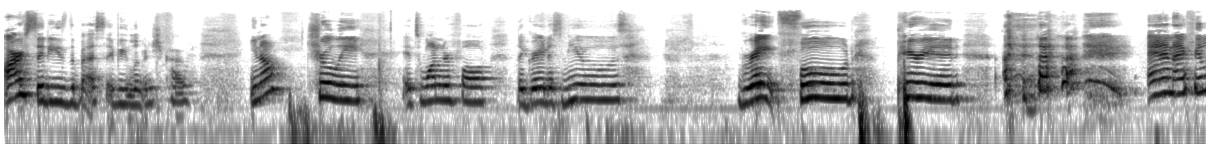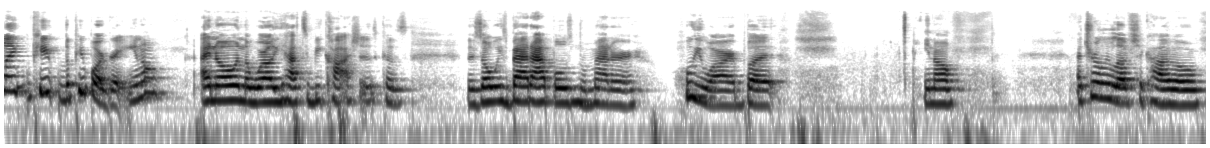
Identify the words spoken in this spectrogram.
our city is the best if you live in Chicago. You know, truly, it's wonderful. The greatest views, great food, period. and I feel like pe- the people are great, you know? I know in the world you have to be cautious because there's always bad apples no matter who you are, but you know, I truly love Chicago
